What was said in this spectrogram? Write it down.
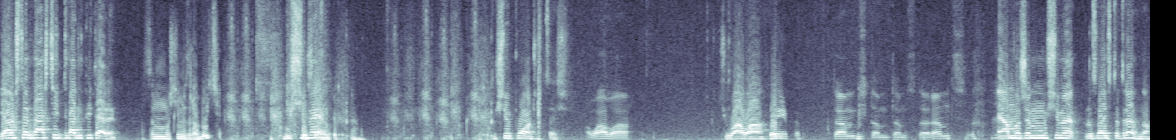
Ja mam 14 i 2 repeatery. Co my musimy zrobić? Musimy, musimy połączyć coś. Ałała. Ciułała. Tam, tam, tam, staram. Ej, a może musimy rozwalić to drewno?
